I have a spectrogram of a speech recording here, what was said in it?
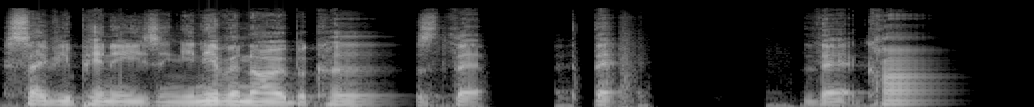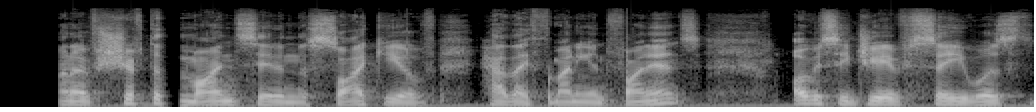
save your pennies, and you never know because that that that kind of shifted the mindset and the psyche of how they think money and finance. Obviously, GFC was,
